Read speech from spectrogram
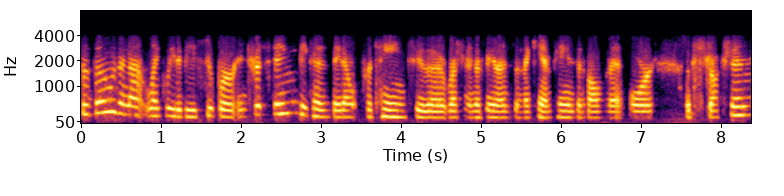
So those are not likely to be super interesting because they don't pertain to the Russian interference and the campaign's involvement or obstruction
